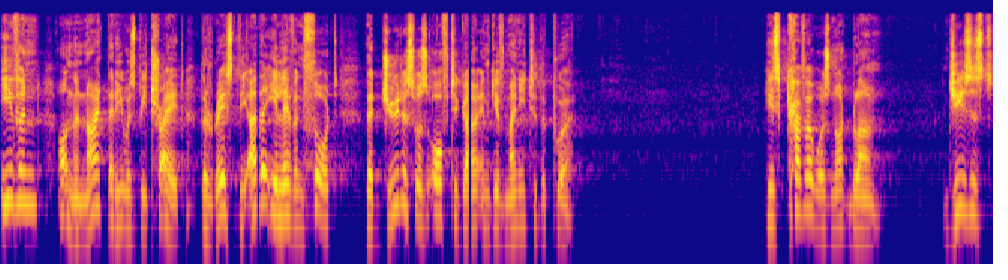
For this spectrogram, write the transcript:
Even on the night that he was betrayed, the rest, the other 11, thought that Judas was off to go and give money to the poor. His cover was not blown. Jesus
